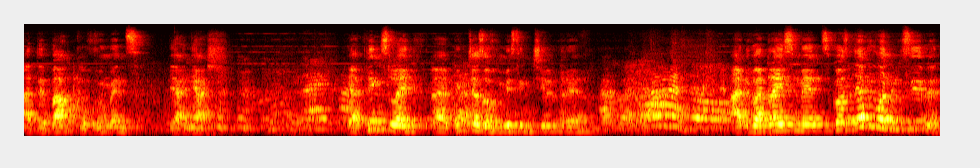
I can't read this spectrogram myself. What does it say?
at the back of women's yeah, nyash. Yeah, things like uh, pictures of missing children, advertisements, because everyone will see them.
